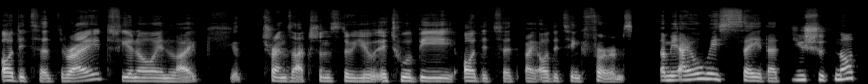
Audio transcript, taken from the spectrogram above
audited, right? You know, in like transactions, do you it will be audited by auditing firms. I mean, I always say that you should not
